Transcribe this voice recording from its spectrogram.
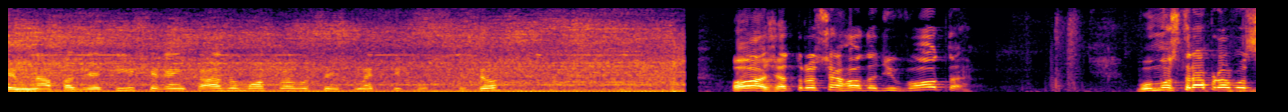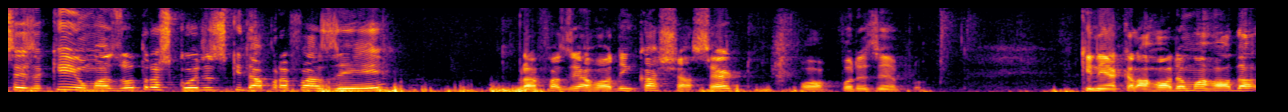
Terminar fazer aqui, chegar em casa eu mostro pra vocês como é que ficou, fechou? Ó, já trouxe a roda de volta. Vou mostrar pra vocês aqui umas outras coisas que dá pra fazer pra fazer a roda encaixar, certo? Ó, por exemplo, que nem aquela roda é uma roda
